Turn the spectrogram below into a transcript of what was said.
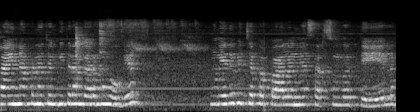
ਫਾਈਨ ਆਪਣਾ ਚੰਗੀ ਤਰ੍ਹਾਂ ਗਰਮ ਹੋ ਗਿਆ। ਹੁਣ ਇਹਦੇ ਵਿੱਚ ਆਪਾਂ ਪਾ ਲੈਨੇ ਆ ਸਰਸੋਂ ਦਾ ਤੇਲ।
